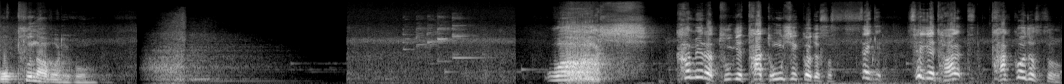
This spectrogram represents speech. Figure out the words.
오프 나버리고. 와 씨. 카메라 두 개 다 동시에 꺼졌어 세개 세 개 다 다 꺼졌어.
